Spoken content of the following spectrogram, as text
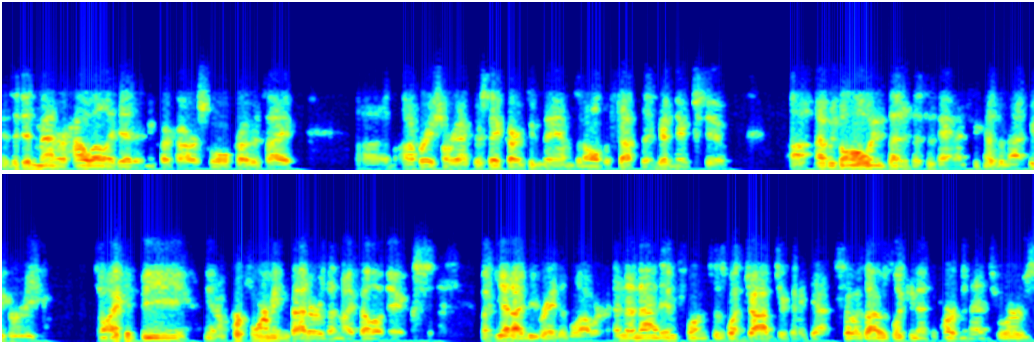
is it didn't matter how well I did at nuclear power school prototype, uh, operational reactor safeguards exams, and all the stuff that good nukes do. Uh, I was always at a disadvantage because of that degree. So I could be, you know, performing better than my fellow nukes, but yet I'd be rated lower. And then that influences what jobs you're going to get. So as I was looking at department head tours,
